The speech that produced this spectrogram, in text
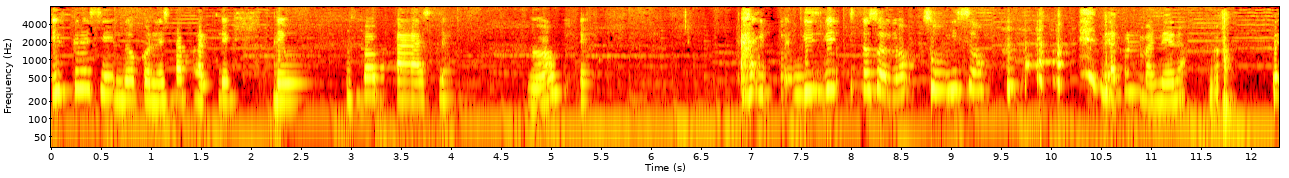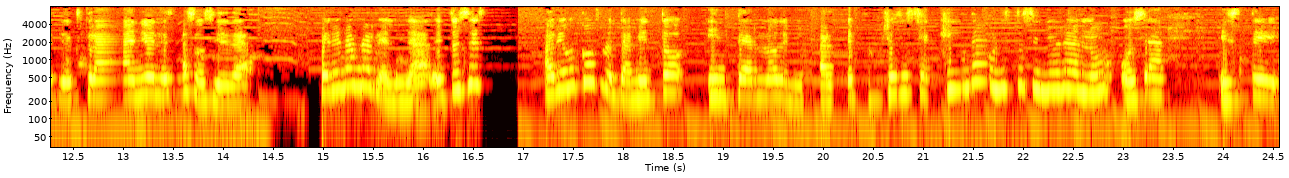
ir creciendo con esta parte de un papás, ¿no? Ay, pues, bien chistoso, ¿no? Sumiso, de alguna manera. Medio extraño en esta sociedad, pero era una realidad. Entonces, había un confrontamiento interno de mi parte, porque yo decía, ¿qué onda con esta señora, no? O sea, este,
